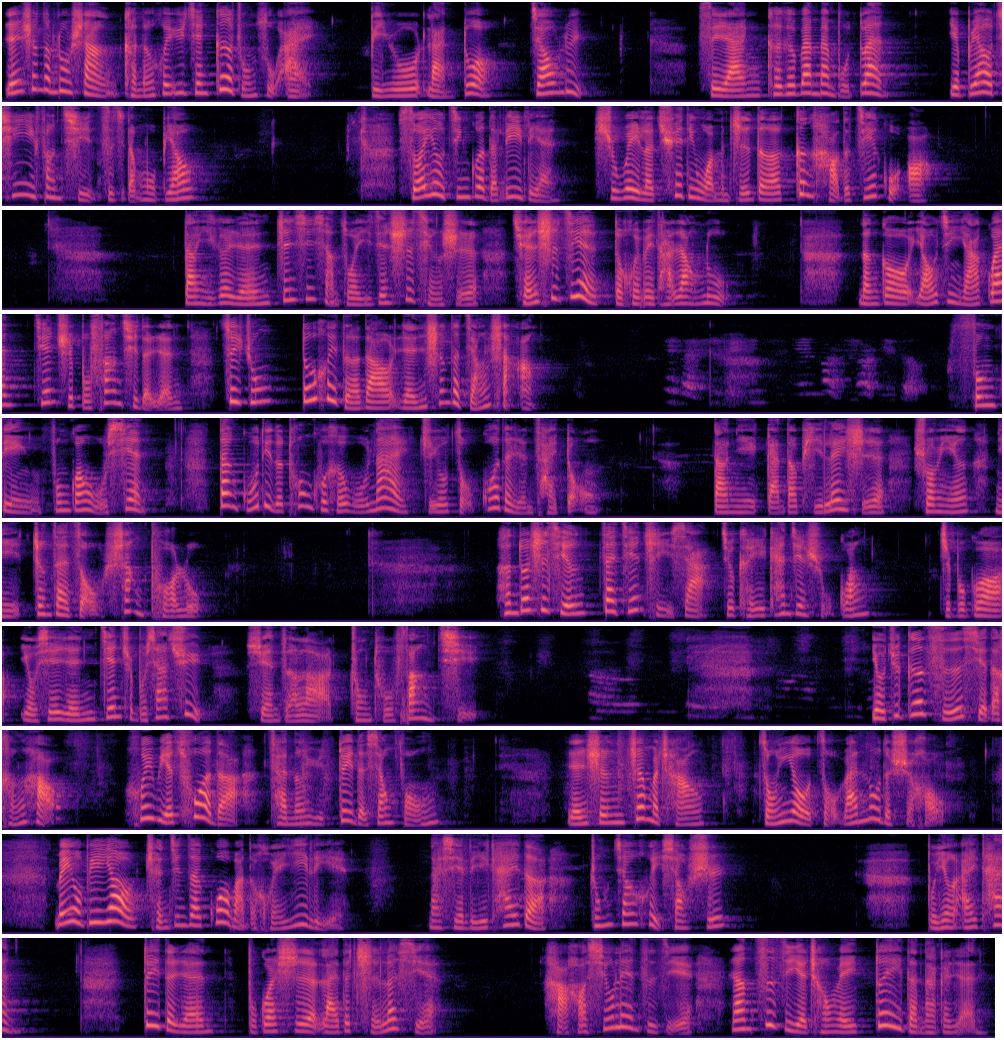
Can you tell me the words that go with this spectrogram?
人生的路上可能会遇见各种阻碍，比如懒惰。焦虑，虽然磕磕绊绊不断，也不要轻易放弃自己的目标。所有经过的历练，是为了确定我们值得更好的结果。当一个人真心想做一件事情时，全世界都会为他让路。能够咬紧牙关、坚持不放弃的人，最终。都会得到人生的奖赏。峰顶风光无限，但谷底的痛苦和无奈，只有走过的人才懂。当你感到疲累时，说明你正在走上坡路。很多事情再坚持一下就可以看见曙光，只不过有些人坚持不下去。选择了中途放弃。有句歌词写得很好：“挥别错的，才能与对的相逢。”人生这么长，总有走弯路的时候，没有必要沉浸在过往的回忆里。那些离开的，终将会消失。不用哀叹，对的人。不过是来的迟了些，好好修炼自己，让自己也成为对的那个人，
